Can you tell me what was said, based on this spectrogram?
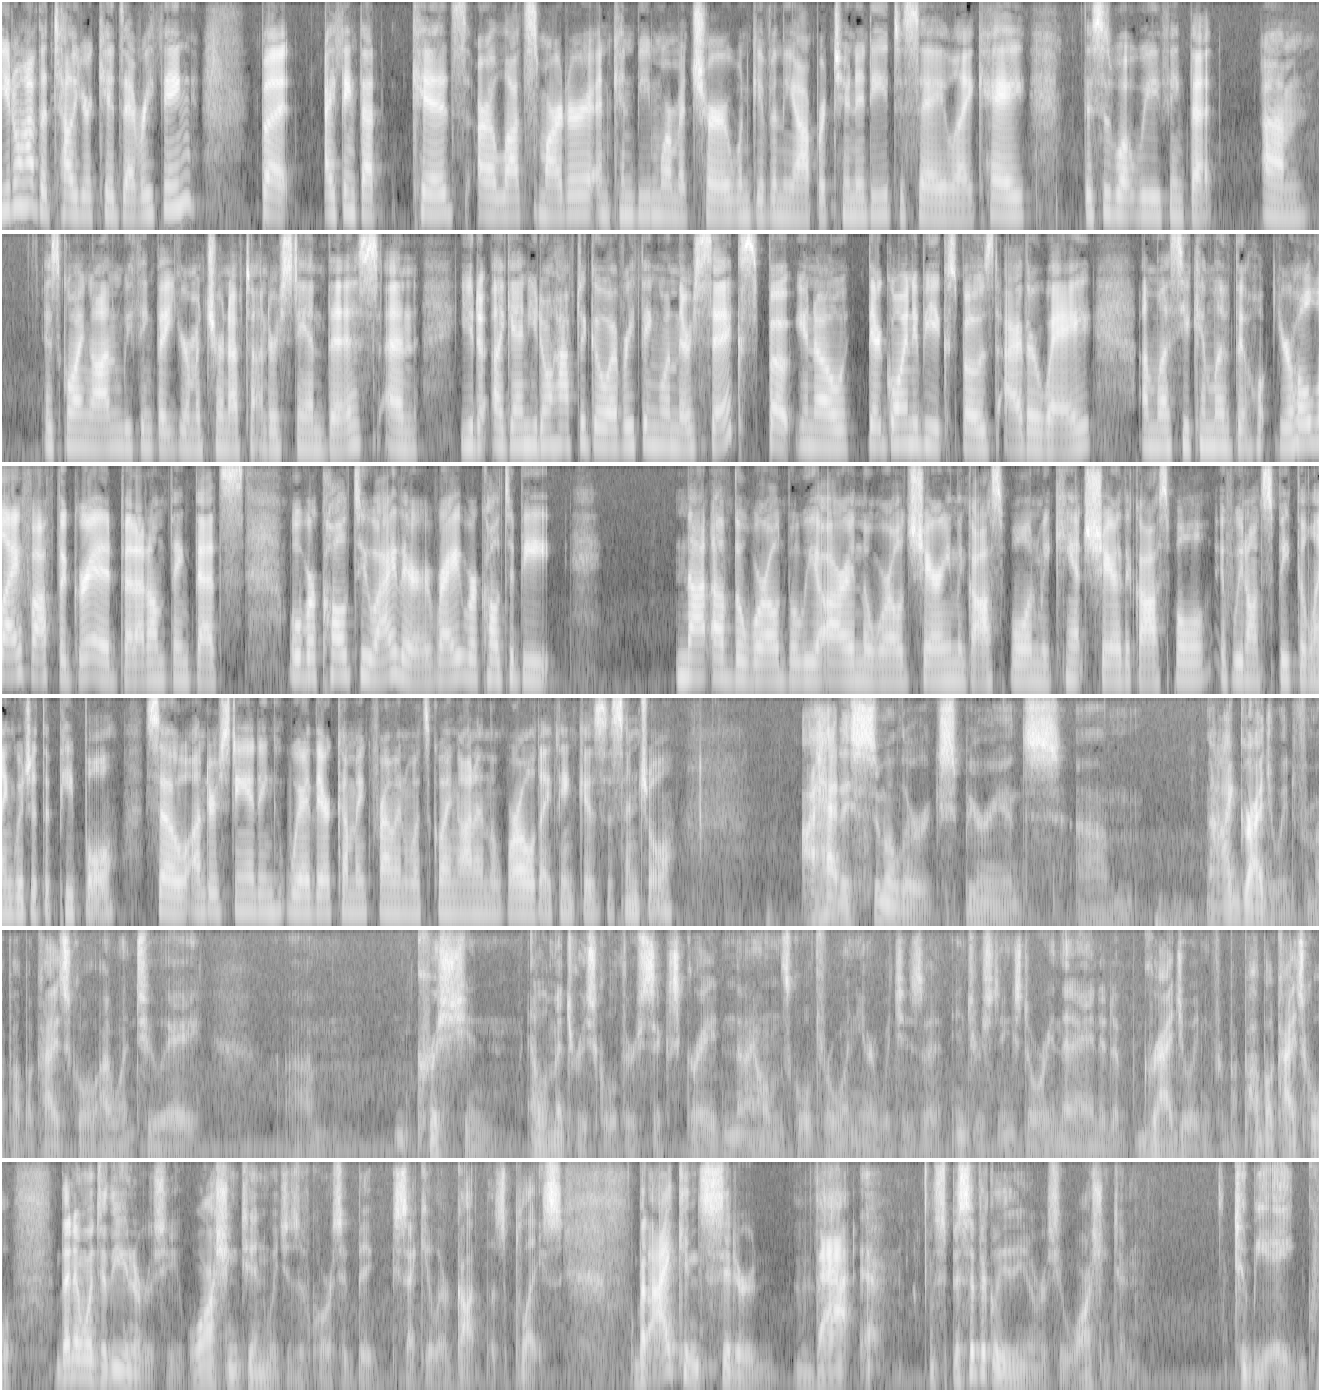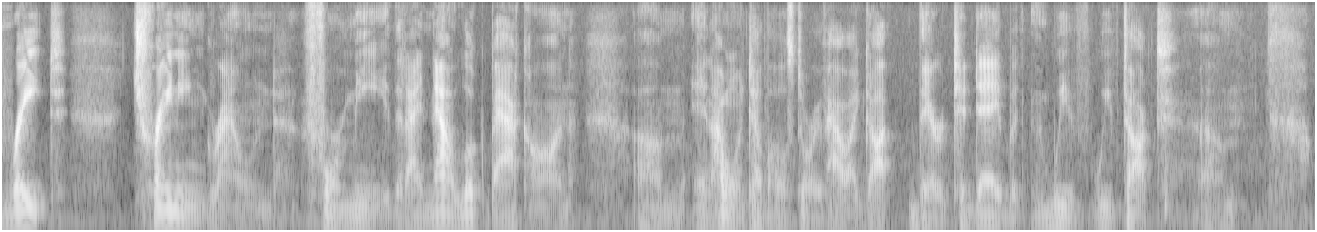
you don't have to tell your kids everything, but I think that kids are a lot smarter and can be more mature when given the opportunity to say like, "Hey, this is what we think that um, is going on. We think that you're mature enough to understand this." And you again, you don't have to go everything when they're six, but you know they're going to be exposed either way, unless you can live the, your whole life off the grid. But I don't think that's what we're called to either, right? We're called to be not of the world, but we are in the world sharing the gospel, and we can't share the gospel if we don't speak the language of the people. So, understanding where they're coming from and what's going on in the world, I think, is essential. I had a similar experience. Um, I graduated from a public high school. I went to a um, Christian elementary school through sixth grade, and then I homeschooled for one year, which is an interesting story. And then I ended up graduating from a public high school. Then I went to the University of Washington, which is, of course, a big secular, godless place. But I considered that, specifically the University of Washington, to be a great training ground for me that I now look back on. Um, and I won't tell the whole story of how I got there today, but we've we've talked um,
